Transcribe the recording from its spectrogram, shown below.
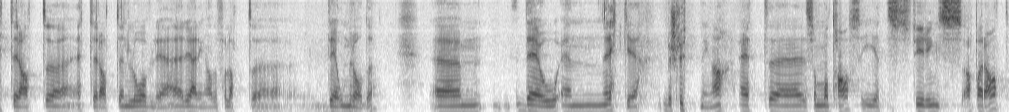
etter etter at den lovlige regjeringa hadde forlatt det området. Det er jo en rekke beslutninger et, som må tas i et styringsapparat.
